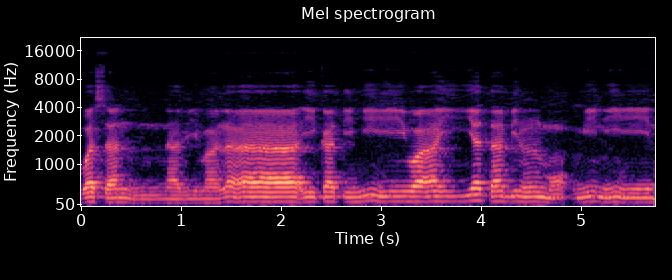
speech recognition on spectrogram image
وسن بملائكته وأيت بالمؤمنين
